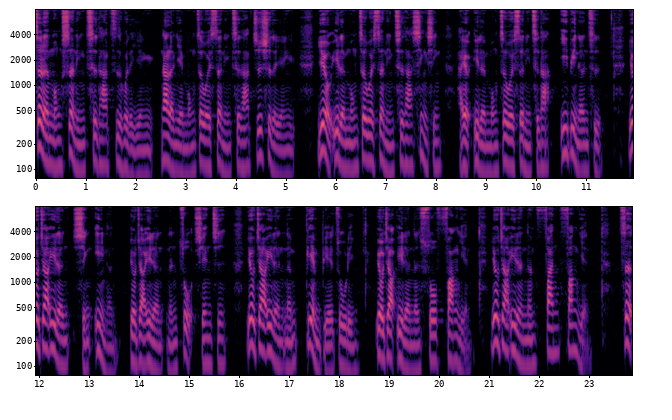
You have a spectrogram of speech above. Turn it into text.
这人蒙圣灵赐他智慧的言语，那人也蒙这位圣灵赐他知识的言语。又有一人蒙这位圣灵赐他信心，还有一人蒙这位圣灵赐他医病的恩赐。又叫一人行异能，又叫一人能作先知。又叫一人能辨别诸灵，又叫一人能说方言，又叫一人能翻方言。这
